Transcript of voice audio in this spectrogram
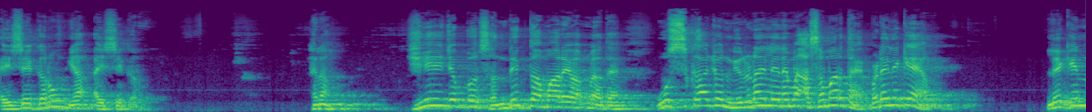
ऐसे करूँ या ऐसे करूँ? है ना? ये जब संदिग्ध हमारे में आता है, उसका जो निर्णय लेने में असमर्थ है, पढ़े लिखे हैं हम लेकिन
